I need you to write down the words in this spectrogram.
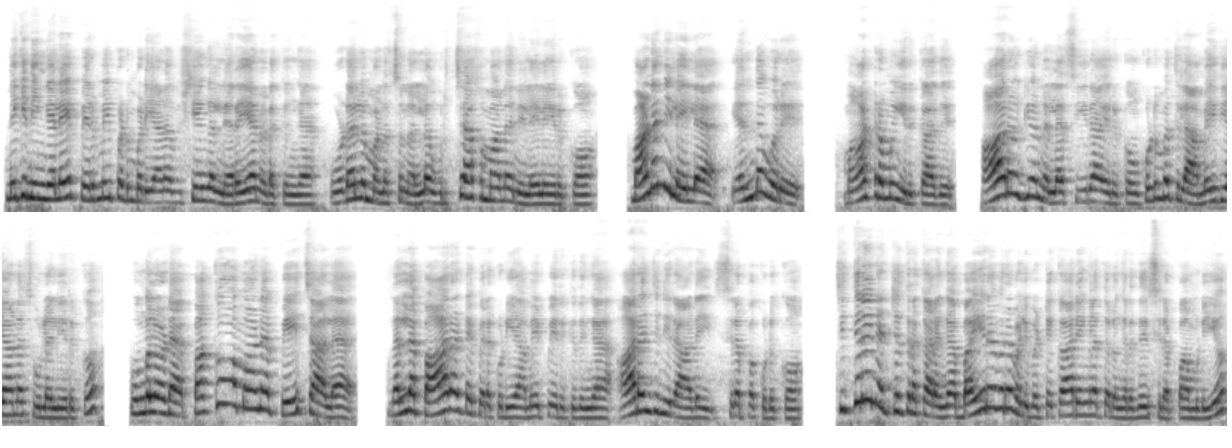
இன்னைக்கு நீங்களே பெருமைப்படும்படியான விஷயங்கள் நிறைய நடக்குங்க. உடலும் மனசும் நல்ல உற்சாகமான நிலையில இருக்கும். மனநிலையில எந்த ஒரு மாற்றமும் இருக்காது. ஆரோக்கியம் நல்ல சீராக இருக்கும் குடும்பத்தில் அமைதியான சூழல் இருக்கும். உங்களோட பக்குவமான பேச்சால நல்ல பாராட்டை பெறக்கூடிய அமைப்பு இருக்குதுங்க. ஆரஞ்சு நிற ஆடை சிறப்பாக கொடுக்கும். சித்திரை நட்சத்திரக்காரங்க பைரவரை வழிபட்டு காரியங்களை தொடங்குறது சிறப்பாக முடியும்.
